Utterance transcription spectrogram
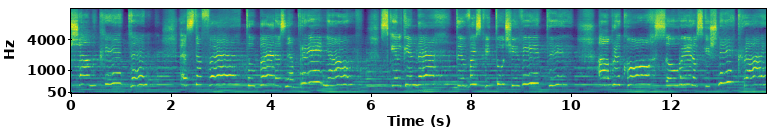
душами китень, естафету березня прийняв, скільки не дивись квітучі віти, розкішний край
